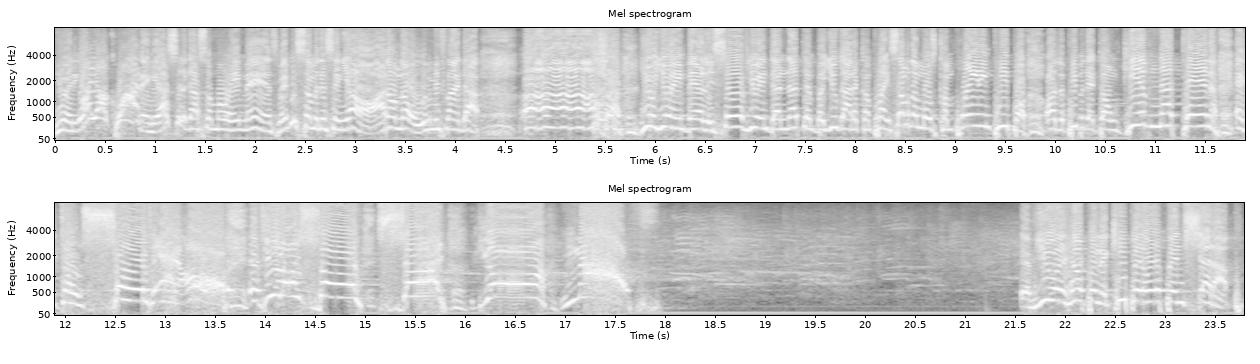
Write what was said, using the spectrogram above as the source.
You ain't, why y'all quiet in here? I should have got some more amens. Maybe some of this in y'all. I don't know. Let me find out. Uh, uh, uh, uh you, you ain't barely served. You ain't done nothing, but you got to complain. Some of the most complaining people are the people that don't give nothing and don't serve at all. If you don't serve, shut your mouth. If you ain't helping to keep it open, shut up.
